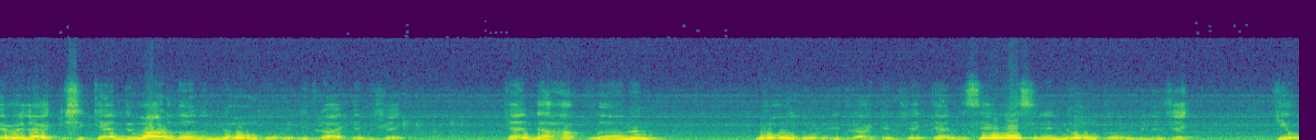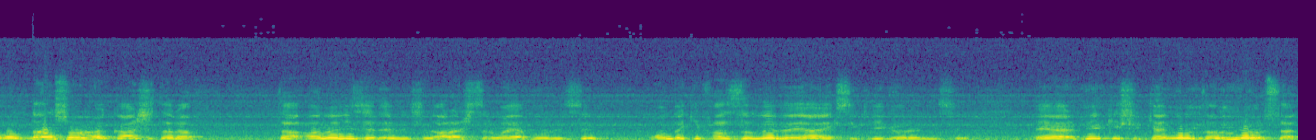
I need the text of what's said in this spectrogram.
Evvela kişi kendi varlığının ne olduğunu idrak edecek. Kendi haklığının ne olduğunu idrak edecek. Kendi seviyesinin ne olduğunu bilecek. Ki ondan sonra karşı tarafta analiz edebilsin, araştırma yapabilsin. Ondaki fazlalığı veya eksikliği görebilsin. Eğer bir kişi kendini tanımıyorsa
